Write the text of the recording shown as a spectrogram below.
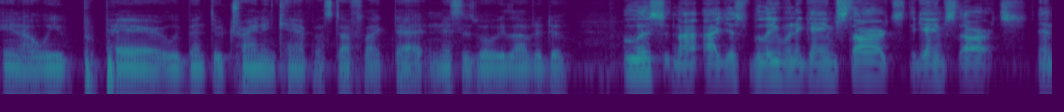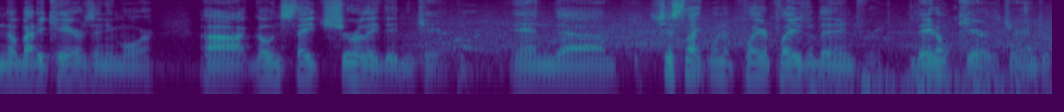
you know, we prepared. We've been through training camp and stuff like that, and this is what we love to do. Listen, I, I just believe when the game starts, the game starts, and nobody cares anymore. Uh, Golden State surely didn't care, and um, it's just like when a player plays with an injury. They don't care that you're injured.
